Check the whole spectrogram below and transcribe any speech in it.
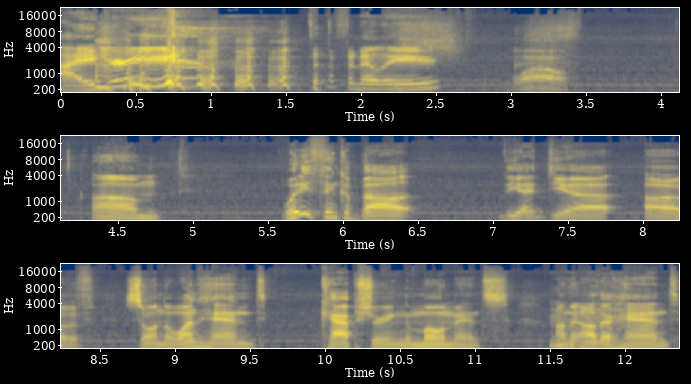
I agree, definitely. Wow. Um, what do you think about the idea of so on the one hand capturing the moments, on the other hand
